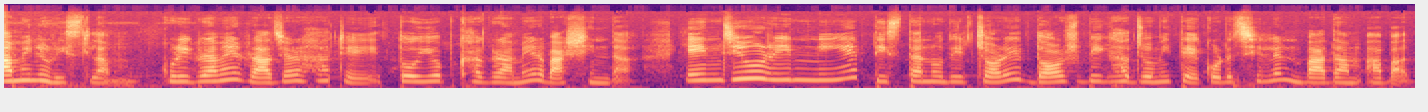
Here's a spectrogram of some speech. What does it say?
আমিনুর ইসলাম, কুড়িগ্রামের রাজারহাটে তৈয়বখা গ্রামের বাসিন্দা। এনজিও ঋণ নিয়ে তিস্তা নদীর চরে দশ বিঘা জমিতে করেছিলেন বাদাম আবাদ।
